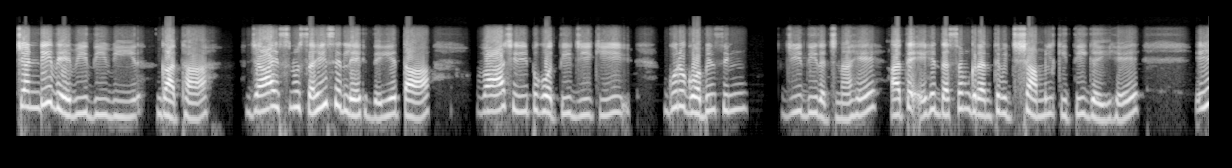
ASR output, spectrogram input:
ਚੰਡੀ ਦੇਵੀ ਦੀ ਵੀਰ ਗਾਥਾ ਜਾਂ ਇਸ ਨੂੰ ਸਹੀ ਸਿਰ ਲੇਖ ਦਈਏ ਤਾਂ ਵਾਹ ਸ਼੍ਰੀ ਭਗਵਤੀ ਜੀ ਕੀ ਗੁਰੂ ਗੋਬਿੰਦ ਸਿੰਘ ਜੀ ਦੀ ਰਚਨਾ ਹੈ ਅਤੇ ਇਹ ਦਸਮ ਗ੍ਰੰਥ ਵਿੱਚ ਸ਼ਾਮਿਲ ਕੀਤੀ ਗਈ ਹੈ। ਇਹ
